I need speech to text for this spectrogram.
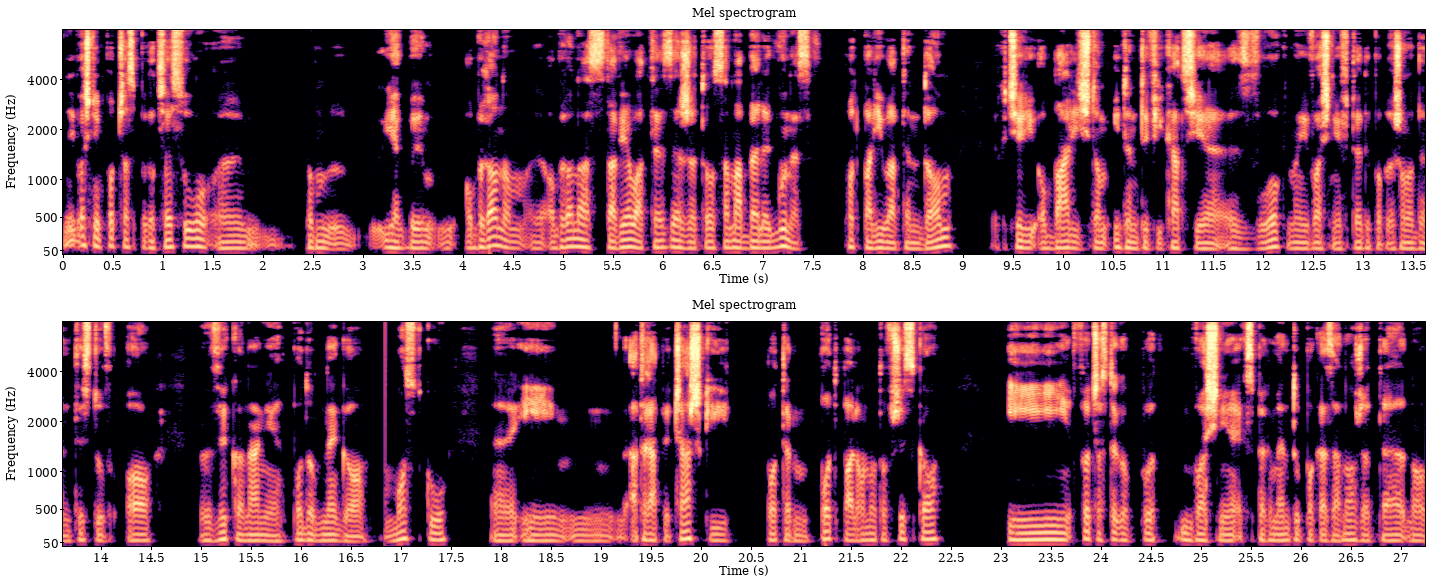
No i właśnie podczas procesu jakby obroną, obrona stawiała tezę, że to sama Belle Gunes podpaliła ten dom. Chcieli obalić tą identyfikację zwłok, no i właśnie wtedy poproszono dentystów o wykonanie podobnego mostku e, i mm, atrapy czaszki. Potem podpalono to wszystko i podczas tego właśnie eksperymentu pokazano, że te, no,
